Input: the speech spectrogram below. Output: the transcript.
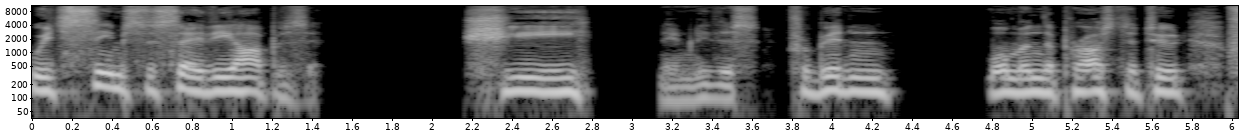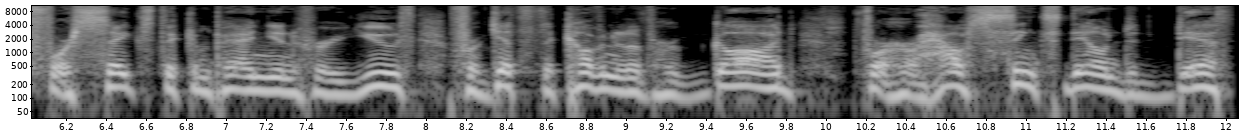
which seems to say the opposite. She, namely this forbidden woman, the prostitute, forsakes the companion of her youth, forgets the covenant of her God, for her house sinks down to death,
